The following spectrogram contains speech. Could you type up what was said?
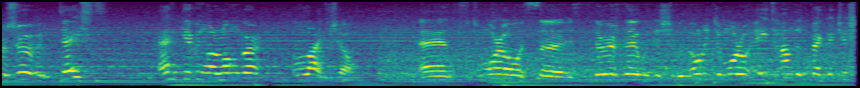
preserving taste, and giving a longer life shelf. And tomorrow is, uh, is Thursday, we distribute only tomorrow 800 packages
